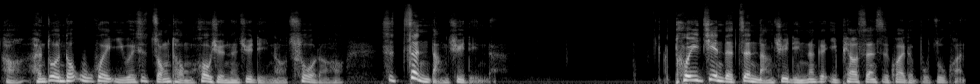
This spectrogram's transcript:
好，很多人都误会以为是总统候选人去领哦，错的哈，是政党去领的，推荐的政党去领那个一票三十块的补助款。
